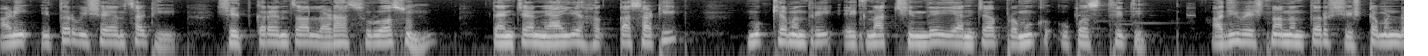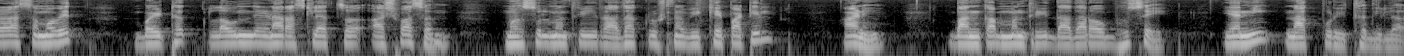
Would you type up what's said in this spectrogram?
आणि इतर विषयांसाठी शेतकऱ्यांचा लढा सुरू असून त्यांच्या न्याय्य हक्कासाठी मुख्यमंत्री एकनाथ शिंदे यांच्या प्रमुख उपस्थितीत अधिवेशनानंतर शिष्टमंडळासमवेत बैठक लावून देणार असल्याचं आश्वासन महसूल मंत्री राधाकृष्ण विखे पाटील आणि बांधकाम मंत्री दादाराव भुसे यांनी नागपूर इथं दिलं.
